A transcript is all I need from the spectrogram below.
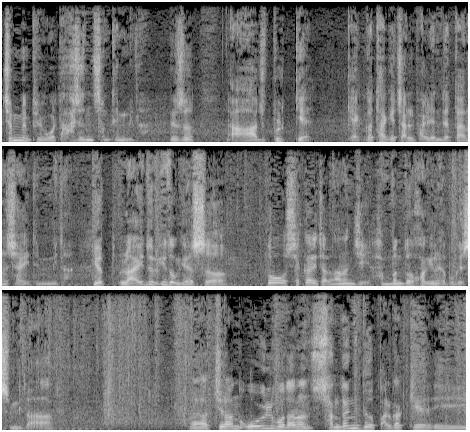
전면 표복을 다 하신 상태입니다. 그래서 아주 붉게 깨끗하게 잘 발견됐다는 생각이 듭니다. 옆 라이드로 이동해서 또 색깔이 잘 나는지 한 번 더 확인해 보겠습니다. 아, 지난 5일보다는 상당히 더 빨갛게 이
